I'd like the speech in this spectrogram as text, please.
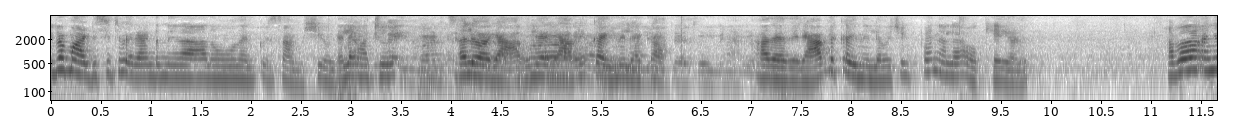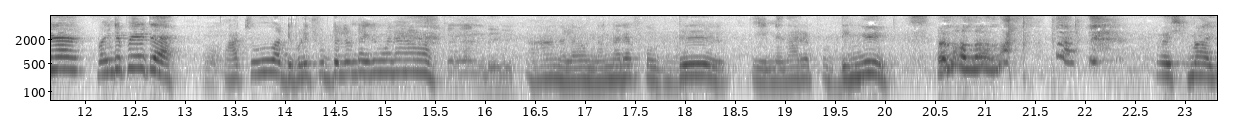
ഇപ്പൊ മടിച്ചിട്ട് വരാണ്ടെന്നാണോ എനിക്കൊരു സംശയമുണ്ട്. അല്ലേ മാച്ചു? ഹലോ രാവിലെ രാവിലെ കഴിയുന്നില്ല കേട്ടാ. അതെ അതെ രാവിലെ കഴിയുന്നില്ല. പക്ഷെ ഇപ്പൊ നല്ല ഓക്കെ അയാൾ അപ്പൊ എങ്ങനെ? വൈൻഡപ്പ് പേട്ടെ മാച്ചു അടിപൊളി ഫുഡെല്ലാം ഉണ്ടായിരുന്നു മോനെ. ആ നല്ല ഒന്നൊന്നര ഫുഡ് പിന്നെ നേരെ പുഡിങ് വിഷമായി.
